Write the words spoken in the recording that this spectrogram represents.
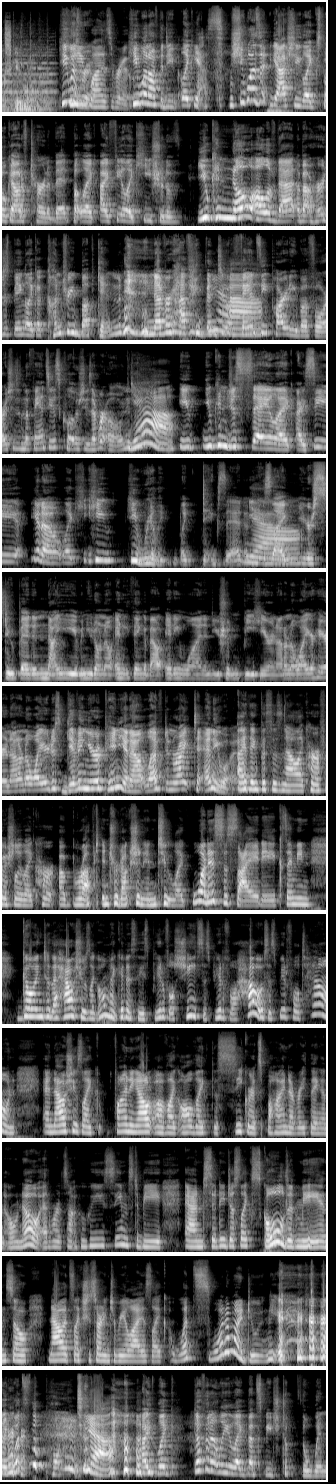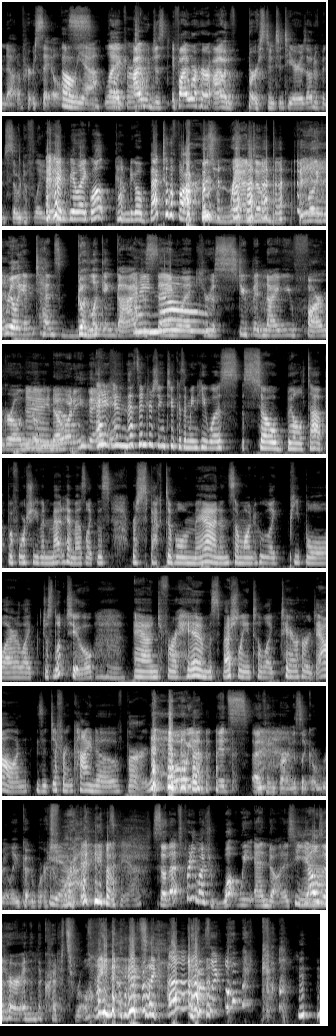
Excuse me. he was He rude. was rude. He went off the deep. Like, yes. she wasn't yeah she like spoke out of turn a bit but like i feel like he should have you can know all of that about her just being like a country bumpkin never having been to a fancy party before. She's in the fanciest clothes she's ever owned. Yeah. you you can just say like i see you know like he he, he really like digs in and Yeah. he's like you're stupid and naive and you don't know anything about anyone and you shouldn't be here and I don't know why you're here and I don't know why you're just giving your opinion out left and right to anyone. I think this is now like her officially like her abrupt introduction into like what is society because I mean going to the house she was like oh my goodness these beautiful sheets this beautiful house this beautiful town and now she's like finding out of like all like the secrets behind everything and oh no Edward's not who he seems to be and Sidney just like scolded me and so now it's like she's starting to realize like what's what am I doing here like what's the point? yeah I like definitely like that speech took the wind out of her sails. Oh, yeah. Like. I would just if I were her, I would have burst into tears. I would have been so deflated. I'd be like well time to go back to the farm this random, like really intense, good-looking guy I just saying like you're a stupid, naive farm girl and you I don't know, know. anything. And, and that's interesting too, because I mean, he was so built up before she even met him as like this respectable man and someone who like people are like just look to. Mm-hmm. And for him, especially to like tear her down, is a different kind of burn. oh yeah, it's. I think burn is like a really good word yeah, for it. yeah, yeah. So that's pretty much what we end on. Is he Yeah. yells at her and then the credits roll. I know it's like ah, I was like, oh my god.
